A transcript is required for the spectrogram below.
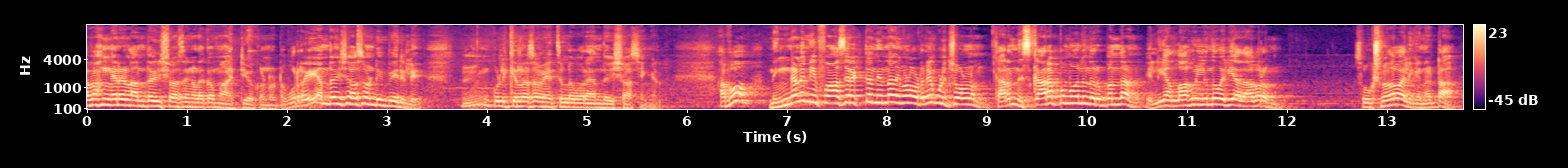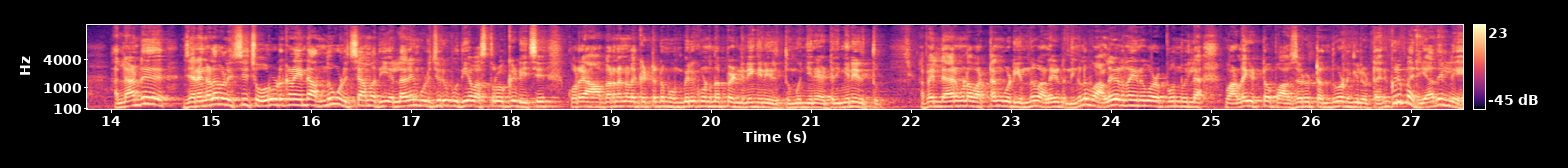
അപ്പോൾ അങ്ങനെയുള്ള അന്ധവിശ്വാസങ്ങളൊക്കെ മാറ്റി വെക്കണം കേട്ടോ. കുറേ അന്ധവിശ്വാസമുണ്ട് ഈ പേരിൽ കുളിക്കുന്ന സമയത്തുള്ള കുറേ അന്ധവിശ്വാസങ്ങൾ. അപ്പോൾ നിങ്ങൾ നിഫാസ് രക്തം നിന്ന് നിങ്ങൾ ഉടനെ കുളിച്ചോളണം. കാരണം നിസ്കാരപ്പം മുതൽ നിർബന്ധമാണ് വലിയ അള്ളാഹുവിൽ നിന്ന് വലിയ അതാ പറഞ്ഞു സൂക്ഷ്മത പാലിക്കണം കേട്ടോ. അല്ലാണ്ട് ജനങ്ങളെ വിളിച്ച് ചോറ് കൊടുക്കണതിന്റെ അന്ന് കുളിച്ചാൽ മതി. എല്ലാവരും കുളിച്ചൊരു പുതിയ വസ്ത്രമൊക്കെ ഇടിച്ച് കുറേ ആഭരണങ്ങളൊക്കെ ഇട്ടിട്ട് മുമ്പിൽ കൊണ്ടുവന്ന പെണ്ണിനെ ഇങ്ങനെ ഇരുത്തും കുഞ്ഞിനായിട്ട് ഇങ്ങനെ ഇരുത്തും. അപ്പോൾ എല്ലാവരും കൂടെ വട്ടം കൂടി ഇന്ന് വളയിടും നിങ്ങൾ വളയിടുന്നതിന് കുഴപ്പമൊന്നുമില്ല. വളയിട്ടോ പാസ്വേഡ് ഇട്ടോ എന്ത് വേണമെങ്കിലും ഇട്ടോ. എനിക്കൊരു മര്യാദ ഇല്ലേ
